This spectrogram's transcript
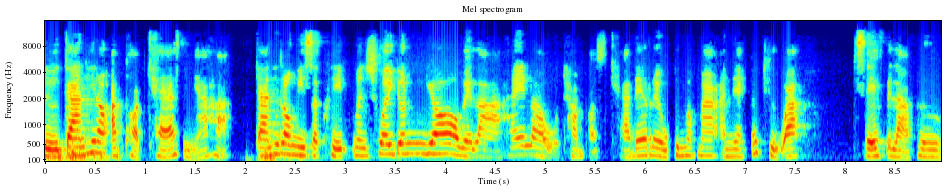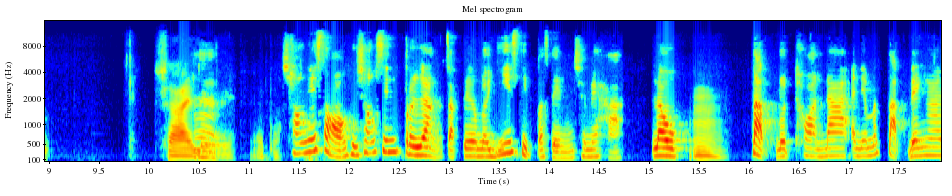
หรือการที่เราอัดพอดแคสต์อย่างเงี้ยค่ะ การที่เรามีสคริปต์มันช่วยย่นย่อเวลาให้เราทำพอดแคสต์ได้เร็วขึ้นมากๆ อันเนี้ยก็ถือว่า save เวลาเพิ่ม ใช่เลยแล้วก็ช่องที่สองคือช่องสิ้นเปลืองจากเดิมเรายี่สิบเปอร์เซ็นใช่ไหมคะ เราอืมตัดลดทอนได้ อันเนี้ยมันตัดได้ง่าย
